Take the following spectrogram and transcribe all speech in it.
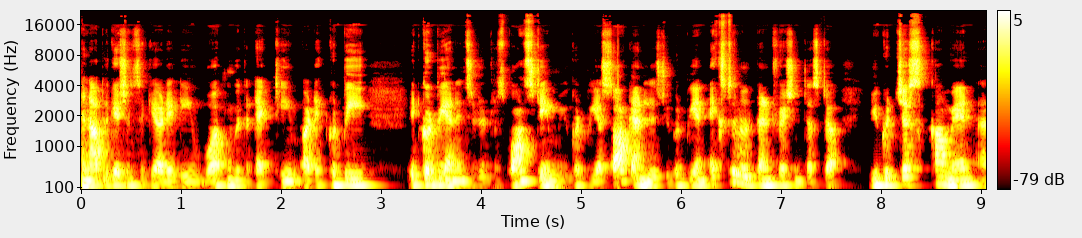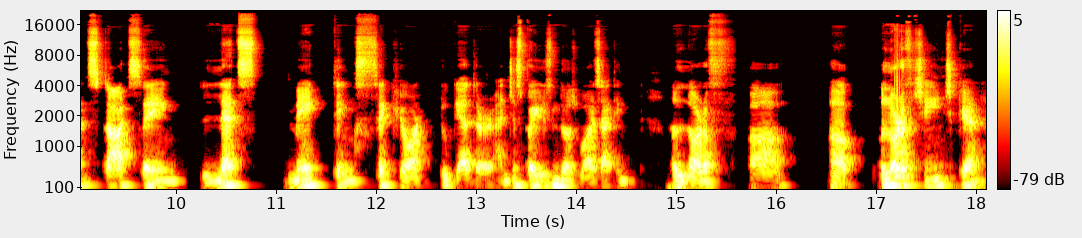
an application security team working with a tech team, but it could be it could be an incident response team, you could be a SOC analyst, you could be an external penetration tester. You could just come in and start saying, let's make things secure together. And just by using those words, I think a lot of uh, uh, a lot of change can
